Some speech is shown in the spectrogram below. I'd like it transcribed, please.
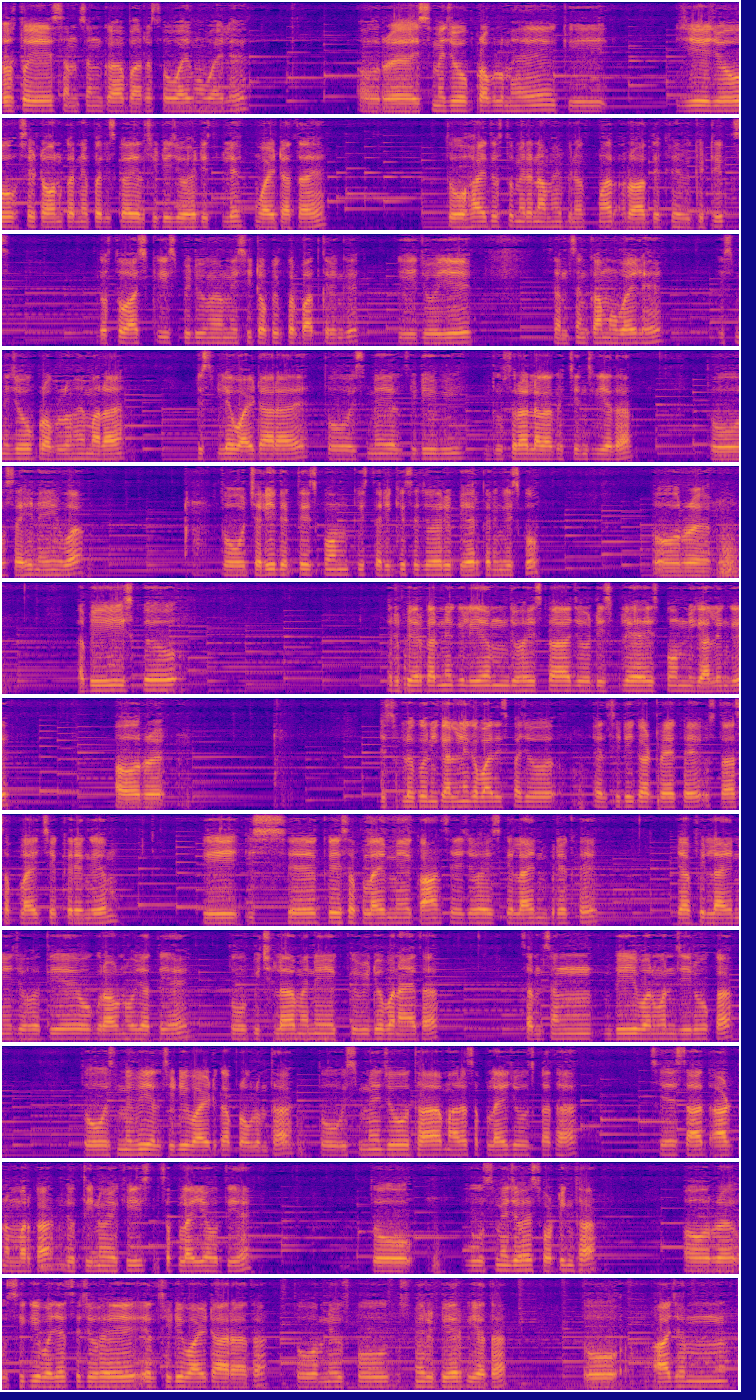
दोस्तों, ये सैमसंग का बारह सौ वाई मोबाइल है। और इसमें जो प्रॉब्लम है कि ये जो सेट ऑन करने पर इसका एलसीडी जो है डिस्प्ले वाइट आता है। तो हाय दोस्तों, मेरा नाम है विनोद कुमार और आप देख रहे हैं विकी ट्रिक्स दोस्तों, आज की इस वीडियो में हम इसी टॉपिक पर बात करेंगे कि जो ये सैमसंग का मोबाइल है, इसमें जो प्रॉब्लम है, हमारा डिस्प्ले वाइट आ रहा है। तो इसमें एलसीडी भी दूसरा लगा के चेंज किया था। तो सही नहीं हुआ। तो चलिए देखते हैं इसको हम किस तरीके से जो है रिपेयर करेंगे इसको। और अभी इसको रिपेयर करने के लिए हम जो है इसका जो डिस्प्ले है, इसको हम निकालेंगे। और डिस्प्ले को निकालने के बाद इसका जो एलसीडी का ट्रैक है, उसका सप्लाई चेक करेंगे हम कि इसके सप्लाई में कहाँ से जो है इसके लाइन ब्रेक है। या फिर लाइनें जो होती है वो ग्राउंड हो जाती है। तो पिछला मैंने एक वीडियो बनाया था Samsung B one one zero का। तो इसमें भी एलसीडी वाइट का प्रॉब्लम था। तो इसमें जो था, हमारा सप्लाई जो उसका था, छः सात आठ नंबर का, जो तीनों एक ही सप्लाई होती है। तो उसमें जो है शॉर्टिंग था और उसी की वजह से जो है एलसीडी वाइट आ रहा था। तो हमने उसको, उसमें रिपेयर किया था। तो आज हम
